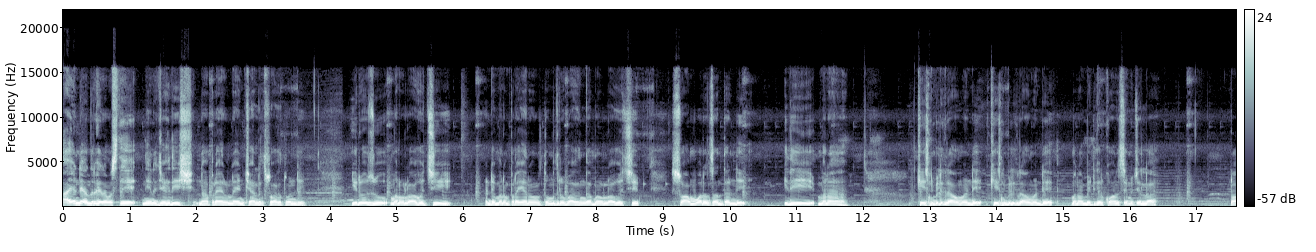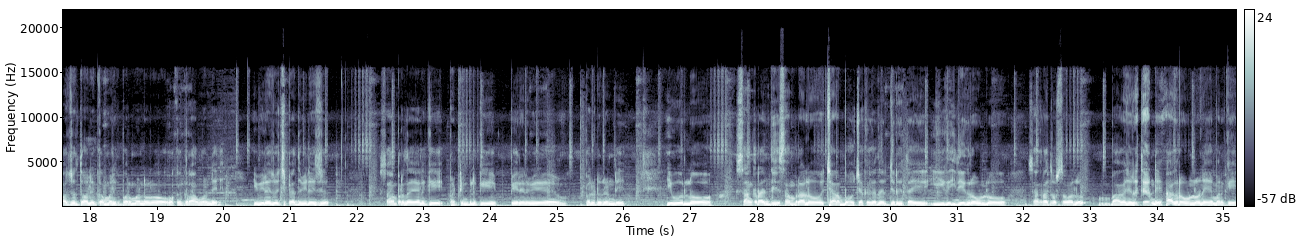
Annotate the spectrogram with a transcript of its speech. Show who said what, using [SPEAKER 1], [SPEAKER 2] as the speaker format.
[SPEAKER 1] Hi అండి అందరికీ నమస్తే. నేను జగదీష్ నా ప్రయాణం నైన్ ఛానల్కి స్వాగతం అండి. ఈరోజు మన లాగ్ వచ్చి అంటే మనం ప్రయాణం తొమ్మిదిలో భాగంగా మన లాగ్ వచ్చి సోమవారం సంత అండి. ఇది మన కేశనపల్లి గ్రామం అండి. కేసినపల్లి గ్రామం అంటే మన అంబేద్కర్ కోనసీమ జిల్లా రాజుల తాలూకా మలికపురం మండలంలో ఒక గ్రామం అండి. ఈ విలేజ్ వచ్చి పెద్ద విలేజ్. సాంప్రదాయాలకి పట్టింపులకి పేరైన పల్లెటూరు అండి ఈ ఊర్లో సంక్రాంతి సంబరాలు చాలా బహు చక్కగా జరుగుతాయి. ఈ ఇదే గ్రౌండ్లో సంక్రాంతి ఉత్సవాలు బాగా జరుగుతాయండి. ఆ గ్రౌండ్లోనే మనకి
